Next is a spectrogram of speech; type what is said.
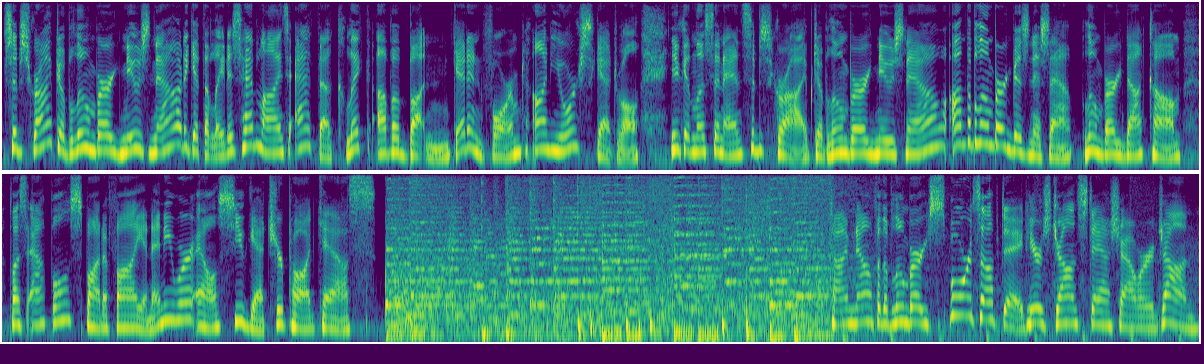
Subscribe to Bloomberg News Now to get the latest headlines at the click of a button. Get informed on your schedule. You can listen and subscribe to Bloomberg News Now on the Bloomberg Business app, Bloomberg.com, plus Apple, Spotify, and anywhere else you get your podcast. Time now for the Bloomberg Sports Update. Here's John Stashower. John.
